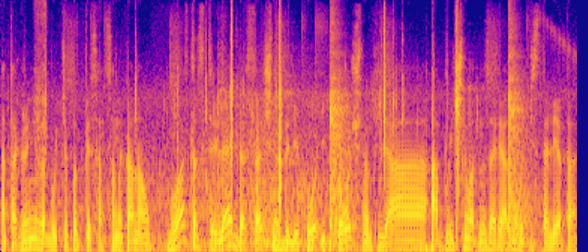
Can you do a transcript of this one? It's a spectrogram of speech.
А также не забудьте подписаться на канал. Бластер стреляет достаточно далеко и точно для обычного однозарядного пистолета.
